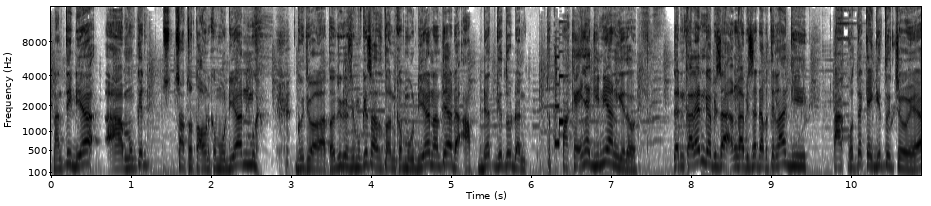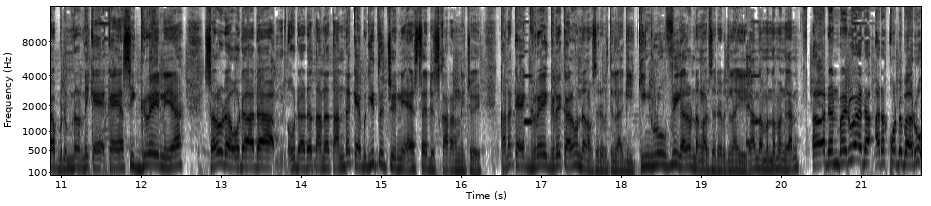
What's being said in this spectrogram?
Nanti dia ah, mungkin satu tahun kemudian gue juga gak tahu juga sih. Mungkin satu tahun kemudian nanti ada update gitu dan pakainya ginian gitu dan kalian nggak bisa nggak bisa dapetin lagi. Takutnya kayak gitu cuy ya. Bener-bener nih kayak kayak si Grey nih ya. Soalnya udah udah ada udah ada tanda-tanda kayak begitu cuy nih STD sekarang nih cuy. Karena kayak Grey Grey kalian udah nggak bisa dapetin lagi. King Luffy kalian udah nggak bisa dapetin lagi kan teman-teman kan? Eh, dan by the way ada ada kode baru.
